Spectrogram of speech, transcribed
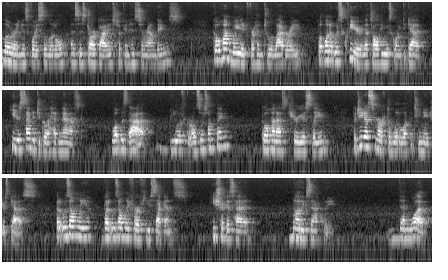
lowering his voice a little as his dark eyes took in his surroundings. Gohan waited for him to elaborate, but when it was clear that's all he was going to get, he decided to go ahead and ask, What was that? Be with girls or something? Gohan asked curiously. Vegeta smirked a little at the teenager's guess, but it was only but it was only for a few seconds. He shook his head. Not exactly. Then what?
